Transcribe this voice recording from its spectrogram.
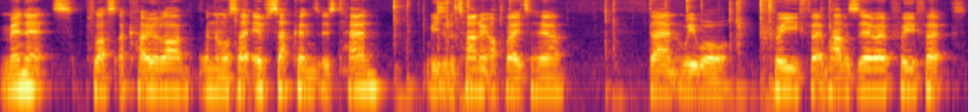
minutes plus a colon and then we'll say if seconds is 10 we're using a ternary operator here then we will prefix we have a zero prefix.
